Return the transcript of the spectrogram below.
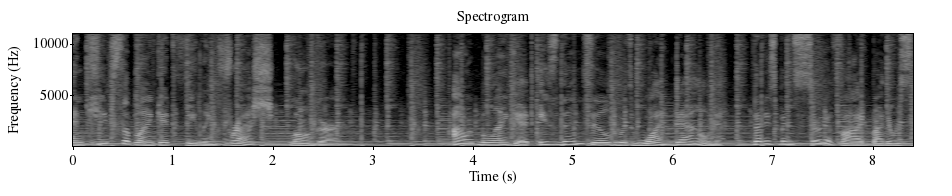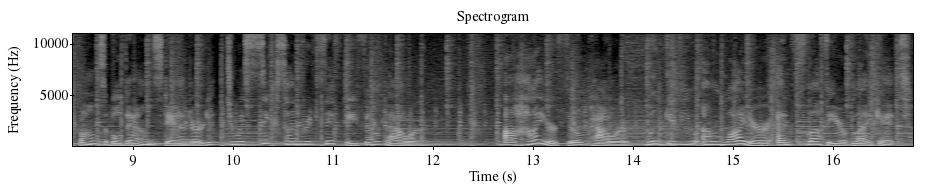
and keeps the blanket feeling fresh longer. Our blanket is then filled with white down that has been certified by the Responsible Down Standard to a 650 fill power. A higher fill power will give you a lighter and fluffier blanket.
